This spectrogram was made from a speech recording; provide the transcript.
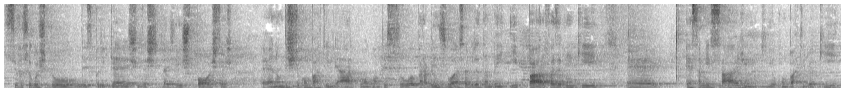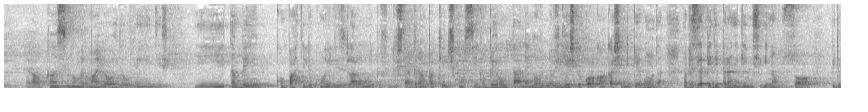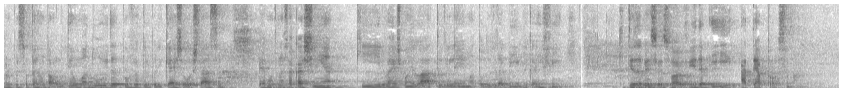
Se você gostou desse podcast, das, das respostas, é, não deixe de compartilhar com alguma pessoa para abençoar essa vida também e para fazer com que é, essa mensagem que eu compartilho aqui ela alcance um número maior de ouvintes e também compartilho com eles lá o meu perfil do Instagram para que eles consigam perguntar, né? Nos, dias que eu coloco uma caixinha de pergunta, não precisa pedir para ninguém me seguir não, só pedir para a pessoa perguntar, olha, tem alguma dúvida, tu viu aquele podcast, eu gostasse, pergunta nessa caixinha que ele vai responder lá teu dilema, tua dúvida bíblica, enfim. Deus abençoe a sua vida e até a próxima.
